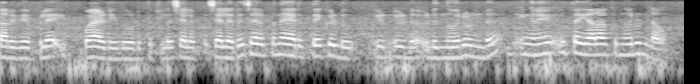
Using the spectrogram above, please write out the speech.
കറിവേപ്പില ഇപ്പോൾ ആഡ് ചെയ്ത് കൊടുത്തിട്ടുള്ളത്. ചിലപ്പോൾ ചിലർ ചിലപ്പോൾ നേരത്തേക്ക് ഇടും ഇട- ഇട- ഇടുന്നവരുണ്ട്. ഇങ്ങനെ തയ്യാറാക്കുന്നവരുണ്ടാവും.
